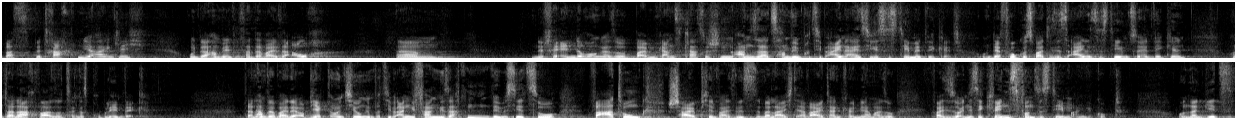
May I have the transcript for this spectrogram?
was betrachten wir eigentlich? Und da haben wir interessanterweise auch ähm, eine Veränderung. Also beim ganz klassischen Ansatz haben wir im Prinzip ein einziges System entwickelt. Und der Fokus war, dieses eine System zu entwickeln und danach war sozusagen das Problem weg. Dann haben wir bei der Objektorientierung im Prinzip angefangen und gesagt, hm, wir müssen jetzt so Wartung, Scheibchenweise, wir müssen es immer leicht erweitern können. Wir haben also quasi so eine Sequenz von Systemen angeguckt. Und dann geht es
